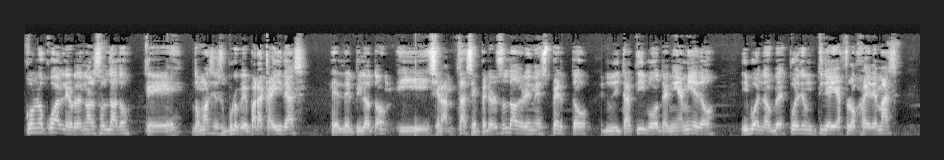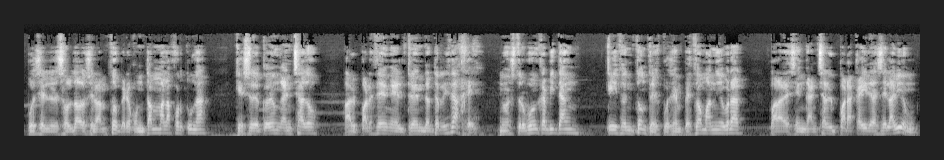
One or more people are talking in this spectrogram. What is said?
con lo cual le ordenó al soldado que tomase su propio paracaídas, el del piloto, y se lanzase, pero el soldado era inexperto, duditativo, tenía miedo, y bueno, después de un tira y afloja y demás, pues el soldado se lanzó, pero con tan mala fortuna que se quedó enganchado al parecer en el tren de aterrizaje. Nuestro buen capitán, ¿qué hizo entonces? Pues empezó a maniobrar para desenganchar el paracaídas del avión,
